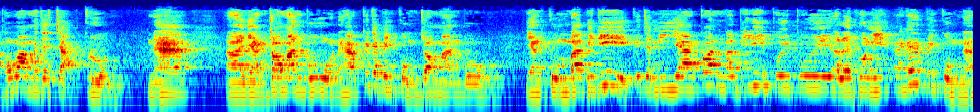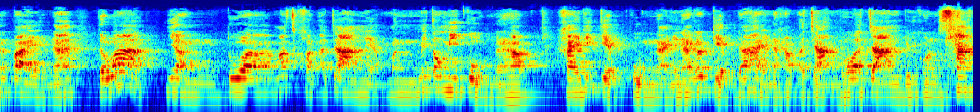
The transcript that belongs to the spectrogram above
เพราะว่ามันจะจับกลุ่มนะฮะอย่างจอมันบูนะครับก็จะเป็นกลุ่มจอมันบู อย่างกลุ่มบาบิดี้ก็จะมียาก้อนบาบิดี้ปุยปุยอะไรพวกนี้อันก็จะเป็นกลุ่มนั้นไปนะแต่ว่าอย่างตัวมัสคอตอาจารย์เนี่ยมันไม่ต้องมีกลุ่มนะครับ ใครที่เก็บกลุ่มไหนนะก็เก็บได้นะครับอาจารย์เพราะอาจารย์เป็นคนสร้าง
